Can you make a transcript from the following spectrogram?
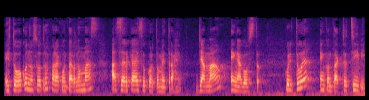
estuvo con nosotros para contarnos más acerca de su cortometraje, llamado En Agosto. Cultura en Contacto TV.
